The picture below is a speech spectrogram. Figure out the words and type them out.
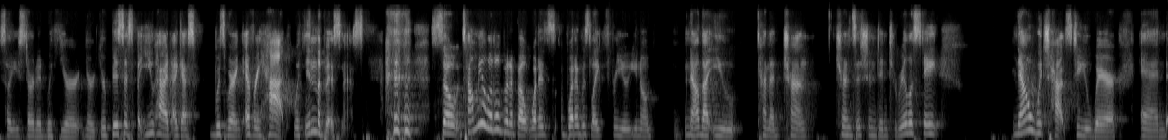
So you started with your your your business but you had i guess was wearing every hat within the business. So tell me a little bit about what is what it was like for you you know now that you kind of tran- transitioned into real estate now which hats do you wear? And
